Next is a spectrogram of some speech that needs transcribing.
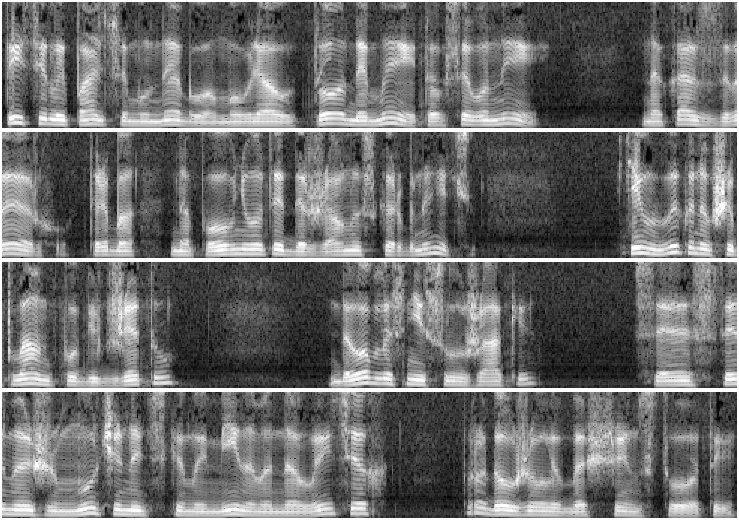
тицяли пальцем у небо, мовляв, то не ми, то все вони. Наказ зверху, треба наповнювати державну скарбницю. Втім, виконавши план по бюджету, до обласні служаки, все з тими ж мученицькими мінами на лицях продовжували безчинствувати,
